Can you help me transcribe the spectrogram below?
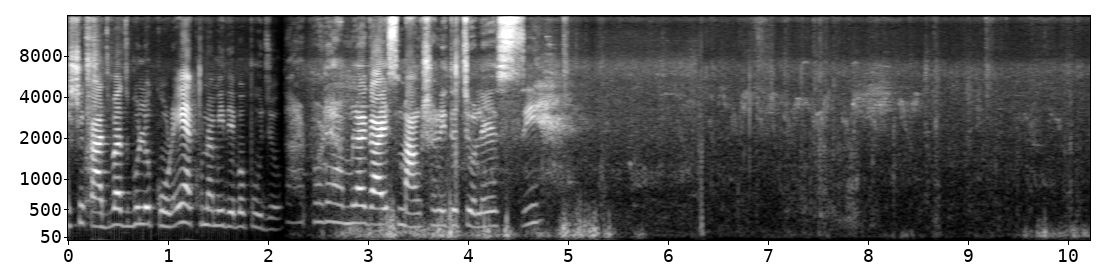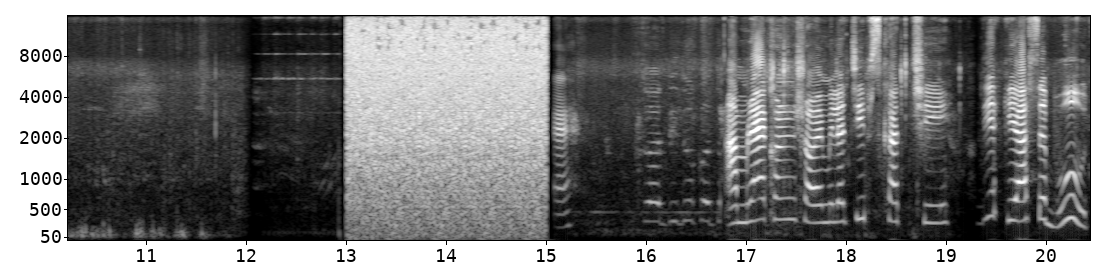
এসে কাজবাজগুলো করে এখন আমি দেব পুজো। তারপরে আমরা গাইস মাংস নিতে চলে এসেছি। আমরা এখন সবাই মিলে চিপস খাচ্ছি। দিয়ে কি আছে ভূত?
